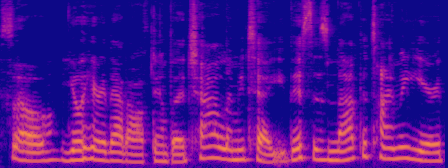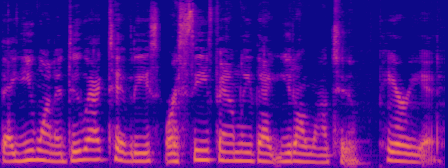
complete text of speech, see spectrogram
So you'll hear that often. But child, let me tell you, this is not the time of year that you want to do activities or see family that you don't want to. Period.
